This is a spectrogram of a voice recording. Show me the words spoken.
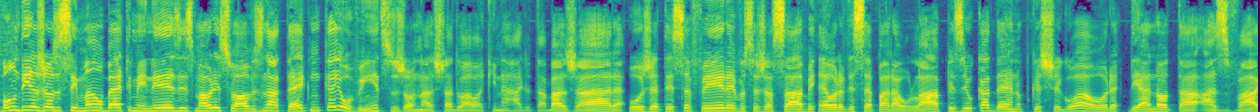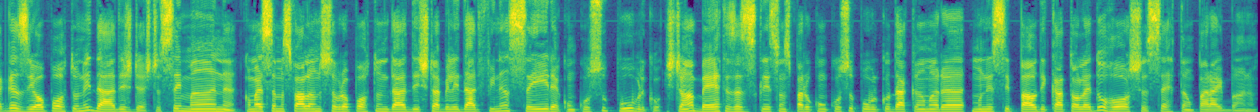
Bom dia, Josi Simão, Bete Menezes, Maurício Alves na técnica e ouvintes do Jornal Estadual aqui na Rádio Tabajara. Hoje é terça-feira e você já sabe, é hora de separar o lápis e o caderno, porque chegou a hora de anotar as vagas e oportunidades desta semana. Começamos falando sobre a oportunidade de estabilidade financeira, concurso público. Estão abertas as inscrições para o concurso público da Câmara Municipal de Catolé do Rocha, Sertão Paraibano.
